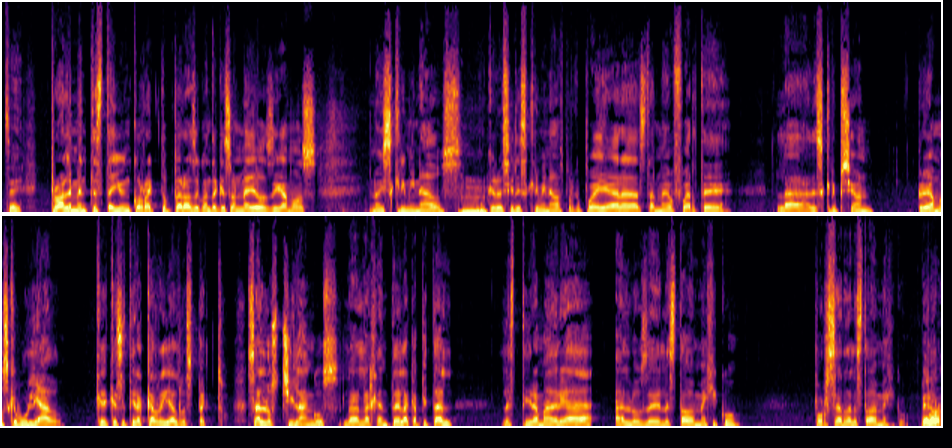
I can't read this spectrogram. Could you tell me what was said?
Sí. Probablemente esté yo incorrecto, pero haz de cuenta que son medios, digamos, no discriminados. No quiero decir discriminados porque puede llegar a estar medio fuerte la descripción. Pero digamos que buleado, que, que se tira carrilla al respecto. O sea, los chilangos, la, la gente de la capital, les tira madreada a los del Estado de México por ser del Estado de México. Pero,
